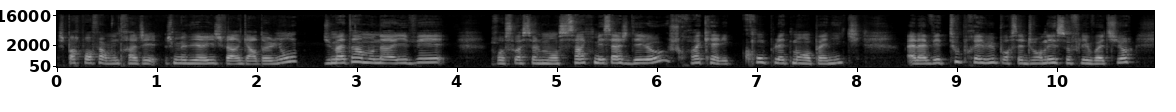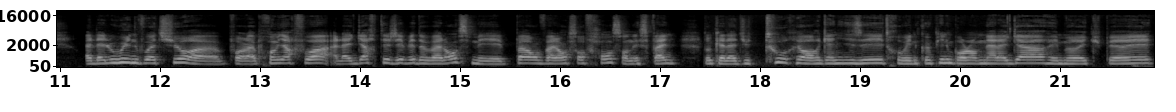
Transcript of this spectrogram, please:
Je pars pour faire mon trajet. Je me dirige vers Gare de Lyon. Du matin à mon arrivée, je reçois seulement 5 messages d'Hello. Je crois qu'elle est complètement en panique. Elle avait tout prévu pour cette journée sauf les voitures. Elle a loué une voiture euh, pour la première fois à la gare TGV de Valence, mais pas en Valence en France, en Espagne. Donc elle a dû tout réorganiser, trouver une copine pour l'emmener à la gare et me récupérer.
